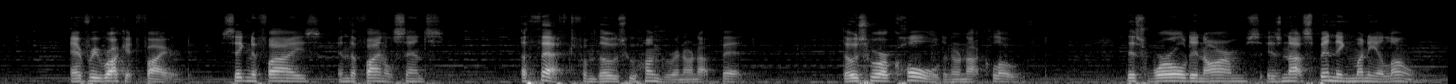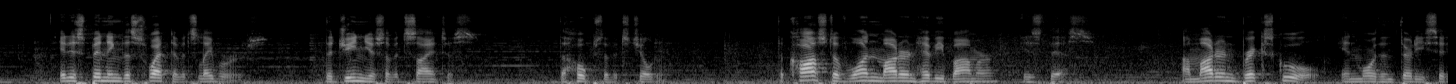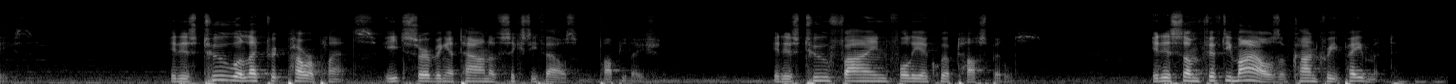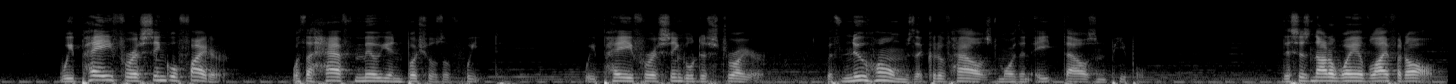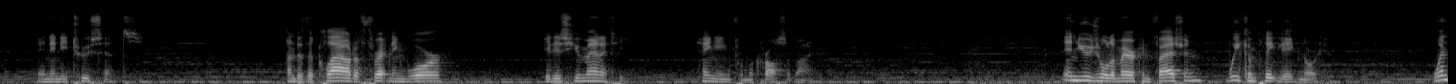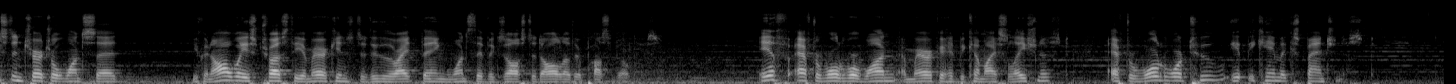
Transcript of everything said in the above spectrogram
every rocket fired, signifies, in the final sense, a theft from those who hunger and are not fed, those who are cold and are not clothed. This world in arms is not spending money alone. It is spending the sweat of its laborers, the genius of its scientists, the hopes of its children. The cost of one modern heavy bomber is this a modern brick school in more than 30 cities. It is two electric power plants, each serving a town of 60,000 population. It is two fine, fully equipped hospitals. It is some 50 miles of concrete pavement. We pay for a single fighter with a half million bushels of wheat. We pay for a single destroyer with new homes that could have housed more than 8,000 people. This is not a way of life at all, in any true sense. Under the cloud of threatening war, it is humanity hanging from a cross of iron. In usual American fashion, we completely ignored him. Winston Churchill once said, You can always trust the Americans to do the right thing once they've exhausted all other possibilities. If, after World War I, America had become isolationist, after World War II, it became expansionist.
